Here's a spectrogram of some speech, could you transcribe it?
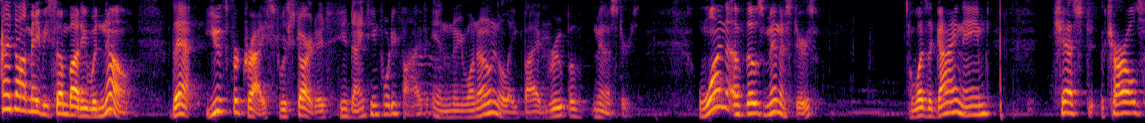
I thought maybe somebody would know that Youth for Christ was started in 1945 in Winona Lake by a group of ministers. One of those ministers was a guy named Chest- Charles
